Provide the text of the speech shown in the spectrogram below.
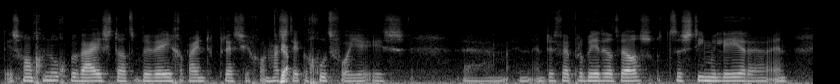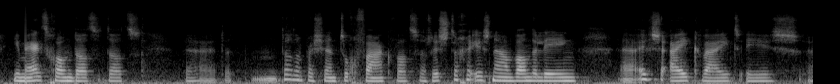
het is gewoon genoeg bewijs dat bewegen bij een depressie gewoon hartstikke goed voor je is. Ehm, en, en dus wij proberen dat wel te stimuleren. En je merkt gewoon dat, dat, eh, dat, dat een patiënt toch vaak wat rustiger is na een wandeling. eh, even zijn ei kwijt is. eh,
